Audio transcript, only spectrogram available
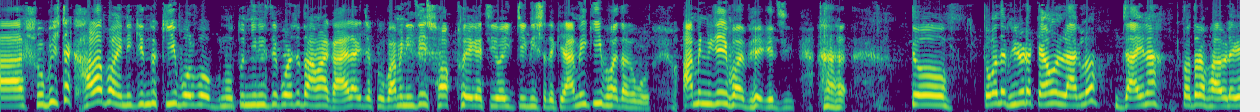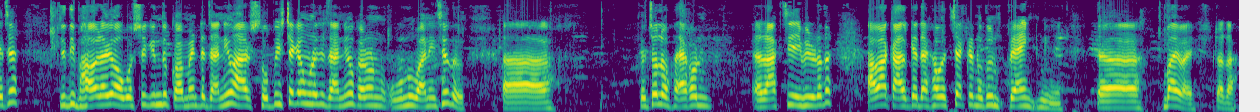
আর সবিজটা খারাপ হয়নি, কিন্তু কি বলব, নতুন জিনিস দিয়ে করেছে তো আমার গায়ে লাগছে খুব। আমি নিজেই শখ হয়ে গেছি ওই জিনিসটা দেখে। আমি কি ভয় দেখাবো? আমি নিজেই ভয় পেয়ে গেছি। তো, তোমাদের ভিডিওটা কেমন লাগল? জানি না কতটা ভালো লেগেছে। যদি ভালো লাগে অবশ্যই কিন্তু কমেন্টে জানিও। আর শোপিসটা কেমন হয়েছে জানিও, কারণ অনু বানিয়েছে তো। তো চলো, এখন রাখছি এই ভিডিওটাতে। আবার কালকে দেখা হচ্ছে একটা নতুন প্র্যাঙ্ক নিয়ে। Bye bye tata.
